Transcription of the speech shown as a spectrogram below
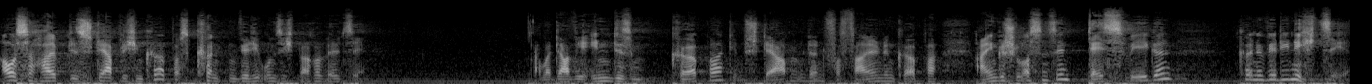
außerhalb des sterblichen Körpers, könnten wir die unsichtbare Welt sehen. Aber da wir in diesem Körper, dem sterbenden, verfallenen Körper eingeschlossen sind, deswegen können wir die nicht sehen.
